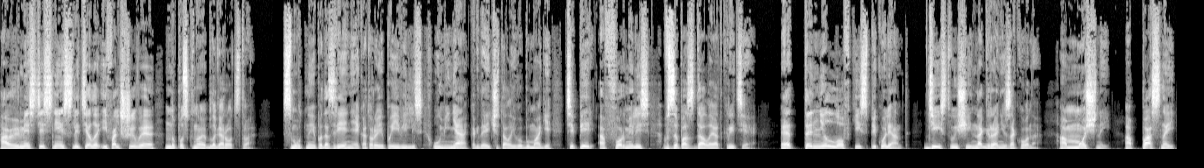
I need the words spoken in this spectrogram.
а вместе с ней слетело и фальшивое напускное благородство. Смутные подозрения, которые появились у меня, когда я читал его бумаги, теперь оформились в запоздалое открытие. Это не ловкий спекулянт, действующий на грани закона, а мощный, опасный,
